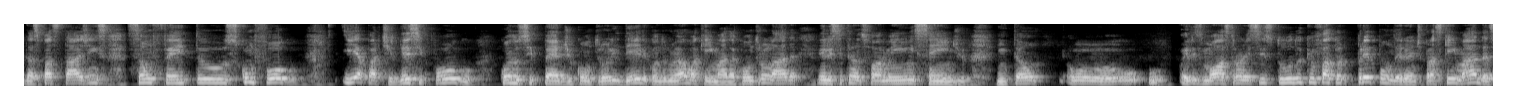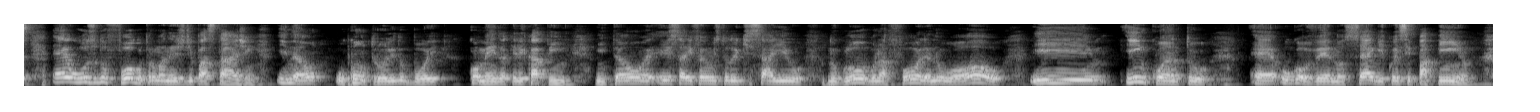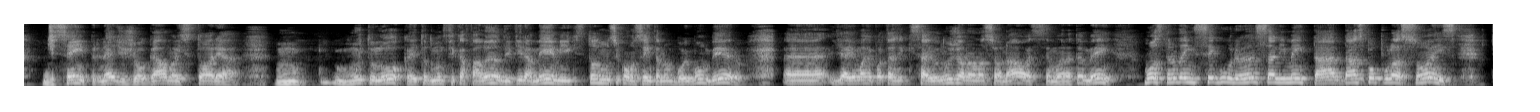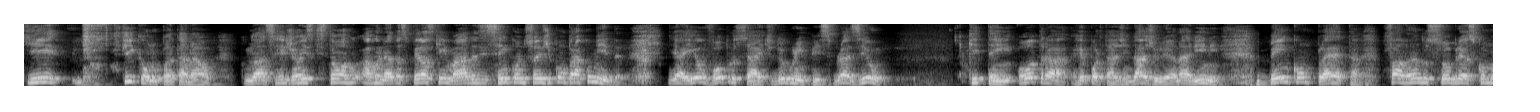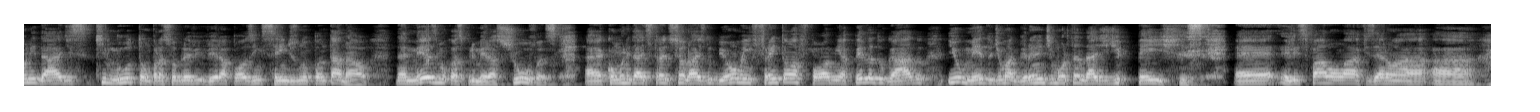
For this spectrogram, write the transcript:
das pastagens são feitos com fogo. E a partir desse fogo, quando se perde o controle dele, quando não é uma queimada controlada, ele se transforma em incêndio. Então, o, o, eles mostram nesse estudo que o fator preponderante para as queimadas é o uso do fogo para o manejo de pastagem e não o controle do boi comendo aquele capim. Então, isso aí foi um estudo que saiu no Globo, na Folha, no UOL, e enquanto é, o governo segue com esse papinho de sempre, né, de jogar uma história muito louca e todo mundo fica falando e vira meme, e todo mundo se concentra no boi bombeiro. É, e aí uma reportagem que saiu no Jornal Nacional essa semana também, mostrando a insegurança alimentar das populações que ficam no Pantanal, nas regiões que estão arruinadas pelas queimadas e sem condições de comprar comida. E aí eu vou para o site do Greenpeace Brasil que tem outra reportagem da Juliana Arini, bem completa, falando sobre as comunidades que lutam para sobreviver após incêndios no Pantanal. Né? Mesmo com as primeiras chuvas, é, comunidades tradicionais do bioma enfrentam a fome, a perda do gado e o medo de uma grande mortandade de peixes. É, eles falam lá, fizeram a, a,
